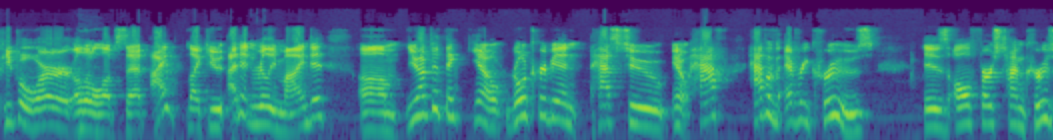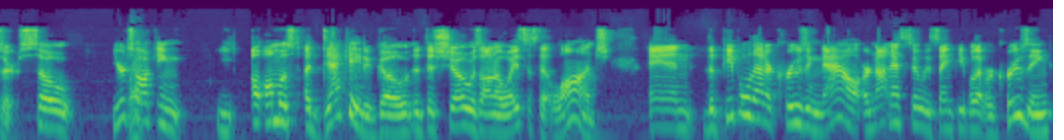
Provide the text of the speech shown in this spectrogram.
people were a little upset. I, like you, I didn't really mind it. Um, you have to think, you know, Royal Caribbean has to, you know, half half of every cruise is all first time cruisers. So you're right. talking almost a decade ago that this show was on Oasis that launched, And the people that are cruising now are not necessarily the same people that were cruising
